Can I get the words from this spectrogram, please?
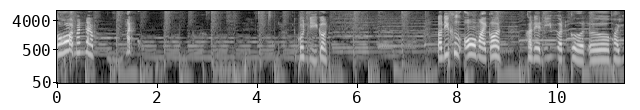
god มันแบบมันทุกคนหนีก่อน ตอนนี้คือโอ้ my god คดีนี้เหมือนเกิดเออพายุ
